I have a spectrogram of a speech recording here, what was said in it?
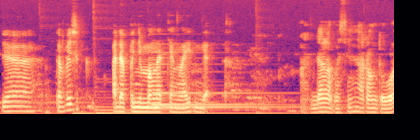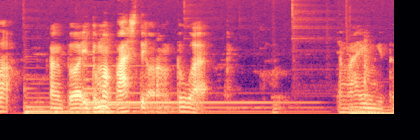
Ya tapi ada penyemangat yang lain nggak? Ada lah pastinya orang tua. Orang tua itu mah pasti orang tua. Yang lain gitu.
